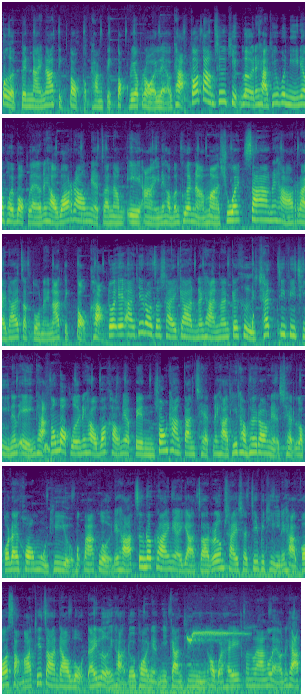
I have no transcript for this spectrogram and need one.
เปิดเป็นนายหน้า TikTok กับทาง TikTok เรียบร้อยแล้วค่ะ ก็ตามชื่อคลิปเลยนะคะ ที่วันนี้เนี่ยพลอยบอกแล้วนะคะว่าเราเนี่ยจะนำ AI นะคะเพื่อนๆนะมาช่วยสร้างนะคะรายได้จากตัวนายหน้า TikTok ค่ะ โดย AI ที่เราจะใช้กันนะคะนั่นก็คือ ChatGPT นั่นเองค่ะ ต้องบอกเลยนะคะว่าเขาเนี่ยเป็นช่องทางการแชทนะคะที่ทำให้เราเนี่ยแชทเราก็ได้ข้อมูลที่เยอะมากๆเลยนะคะ ซึ่งถ้าใครเนี่ยอยากจะเริ่มใช้ ChatGPT นะคะก็สามารถที่จะดาวน์โหลดได้เลยค่ะ โดยพลอยเนี่ยมีการทิ้งลิงก์เอาไว้ให้ข้างล่างแล้วนะคะ เ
